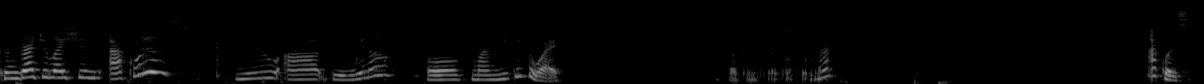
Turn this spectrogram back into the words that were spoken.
Congratulations, Aquas. You are the winner of my new giveaway. If I can focus on that. Aquas.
